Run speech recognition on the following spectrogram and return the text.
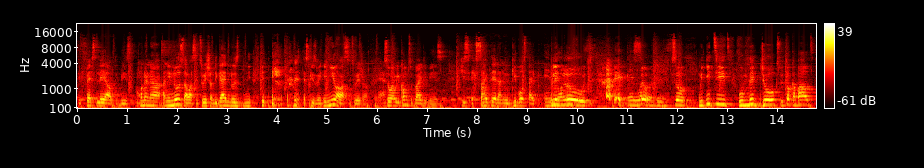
the first layer of the beans 100 naira and he knows our situation. The guy knows excuse me he knew our situation. Yeah. so when we come to buy the beans he's excited and he'll give us like A plate lot of load A lot so, so we eat it we make jokes we talk about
